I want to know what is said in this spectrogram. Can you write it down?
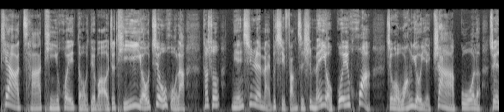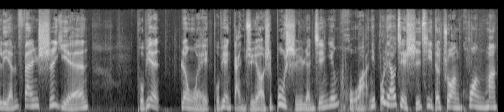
跳茶提挥斗对吧？哦，就提油救火啦。他说年轻人买不起房子是没有规划，结果网友也炸锅了。所以连番失言，普遍认为，普遍感觉哦，是不食人间烟火啊！你不了解实际的状况吗？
